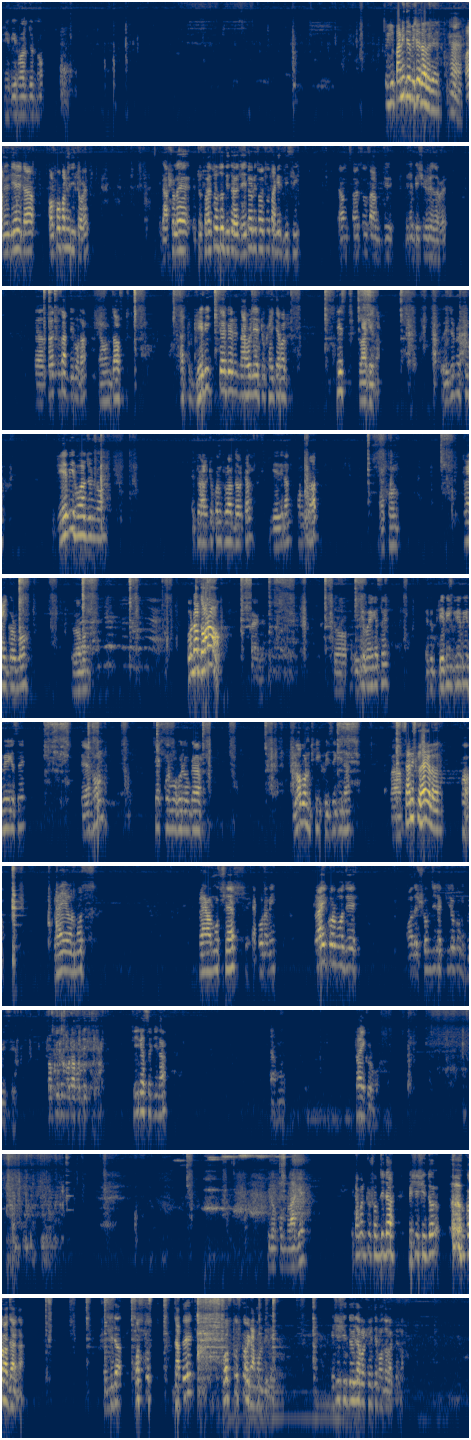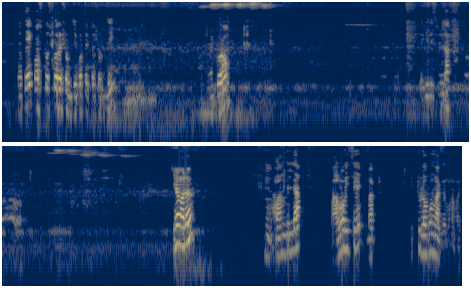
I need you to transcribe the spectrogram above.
গ্রেভি হওয়ার জন্য। পানি দিয়ে মিশিয়ে দেওয়া লাগে হ্যাঁ পানি দিয়ে এটা অল্প পানি দিতে হয়। এটা আসলে একটু সয়া সসও দিতে হয় যেহেতু আমি সয়া সস আগে দিছি। এবং সয়া সস আর দিলে বেশি হয়ে যাবে। সয়া সস আর দিব না। এবং জাস্ট একটু গ্রেভি টাইপের না হলে একটু খাইতে আমার টেস্ট লাগে না। তো এই জন্য একটু গ্রেভি হওয়ার জন্য একটু আর একটু কর্নফ্লাওয়ার দরকার। দিয়ে দিলাম কর্নফ্লাওয়ার এখন ট্রাই করব লবণ। ফোনটা ধরো! তো যে হয়ে গেছে, একটু গ্রেভি গ্রেভি হয়ে গেছে। এখন চেক করব গা লবণ ঠিক হয়েছে কিনা। চাইনিজ কি হয়ে গেল? প্রায় অলমোস্ট প্রায় অলমোস্ট শেষ এখন আমি ট্রাই করব যে আমাদের সবজিটা কীরকম হয়েছে সবকিছু মোটামুটি ঠিক আছে কিনা? এখন ট্রাই করব। কীরকম লাগে? এটা আবার একটু সবজিটা বেশি সিদ্ধ করা যায় না। সবজিটা কসকস যাতে কসকস করে কামড় দিলে। বেশি সিদ্ধ হইলে আবার খেতে মজা লাগবে না। যাতে কসকস করে সবজি প্রত্যেকটা সবজি। গরম। দেখি বিসমিল্লাহ। কিরম হলো? আলহামদুলিল্লাহ ভালো হয়েছে বাট একটু লবণ লাগবে মনে হয়।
